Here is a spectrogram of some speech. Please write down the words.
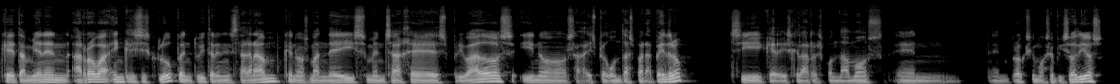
que también en arroba en Crisis Club, en Twitter, en Instagram, que nos mandéis mensajes privados y nos hagáis preguntas para Pedro, si queréis que las respondamos en, en próximos episodios,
